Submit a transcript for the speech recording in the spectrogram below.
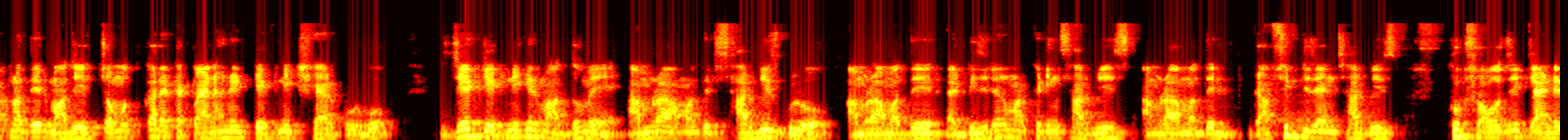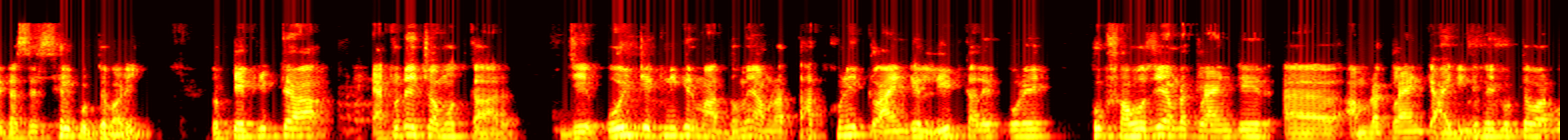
আপনাদের মাঝে চমৎকার একটা ক্লায়েন্ট হান্টিং টেকনিক শেয়ার করব। যে টেকনিকের মাধ্যমে আমরা আমাদের সার্ভিসগুলো আমরা আমাদের ডিজিটাল মার্কেটিং সার্ভিস আমরা আমাদের গ্রাফিক ডিজাইন সার্ভিস খুব সহজেই ক্লায়েন্টের কাছে সেল করতে পারি। তো টেকনিকটা এতটাই চমৎকার যে ওই টেকনিকের মাধ্যমে আমরা তাৎক্ষণিক ক্লায়েন্টের লিড কালেক্ট করে খুব সহজে আমরা ক্লায়েন্টের আমরা ক্লায়েন্টকে আইডেন্টিফাই করতে পারব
